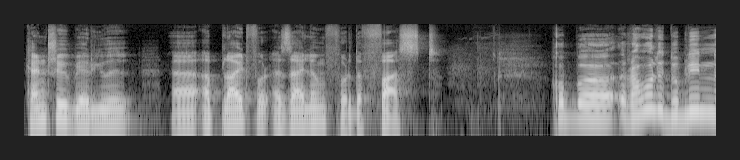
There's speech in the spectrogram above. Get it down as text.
country where you uh, applied for asylum for the first. خب روال دوبلین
